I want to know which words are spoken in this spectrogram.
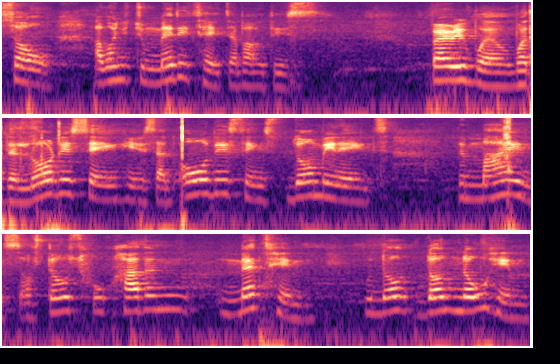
So I want you to meditate about this very well. What the Lord is saying here is that all these things dominate the minds of those who haven't met Him, who don't, don't know Him,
